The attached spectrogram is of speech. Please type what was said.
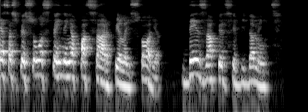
essas pessoas tendem a passar pela história desapercebidamente.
